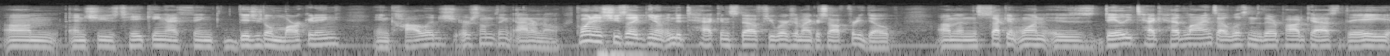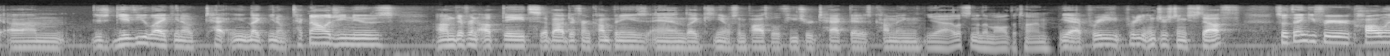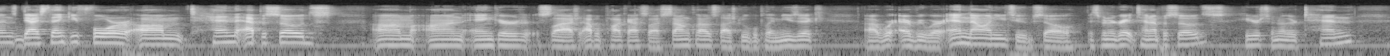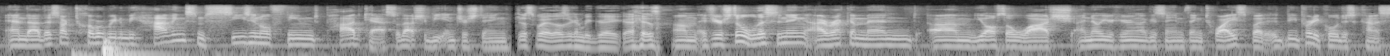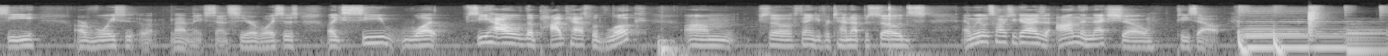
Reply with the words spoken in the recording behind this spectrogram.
Um, and she's taking, I think, digital marketing in college or something. I don't know. Point is, she's like you know into tech and stuff. She works at Microsoft, pretty dope. Um, and the second one is Daily Tech Headlines. I listen to their podcast. They um, just give you like you know tech like you know technology news um, different updates about different companies and like you know some possible future tech that is coming. Yeah, I listen to them all the time. Yeah, pretty pretty interesting stuff. So thank you for your call-ins, guys. Thank you for um, ten episodes um, on Anchor slash Apple Podcast slash SoundCloud slash Google Play Music. Uh, we're everywhere and now on YouTube. So it's been a great ten episodes. Here's to another ten. And uh, this October, we're going to be having some seasonal themed podcasts, so that should be interesting. Just wait, those are gonna be great, guys. Um, if you're still listening, I recommend um, you also watch. I know you're hearing like the same thing twice, but it'd be pretty cool just to kind of see our voices. uh, That makes sense. See our voices, like see what, see how the podcast would look. Um, so thank you for ten episodes, and we will talk to you guys on the next show. Peace out.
